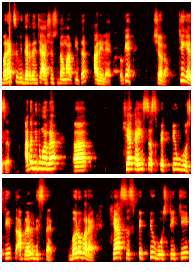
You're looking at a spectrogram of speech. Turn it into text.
बऱ्याच विद्यार्थ्यांचे असे सुद्धा मार्क इथं आलेले आहेत. ओके? चलो ठीक आहे सर. आता मी तुम्हाला ह्या काही सस्पेक्टिव्ह गोष्टी आपल्याला दिसत आहेत बरोबर आहे. ह्या सस्पेक्टिव्ह गोष्टीची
